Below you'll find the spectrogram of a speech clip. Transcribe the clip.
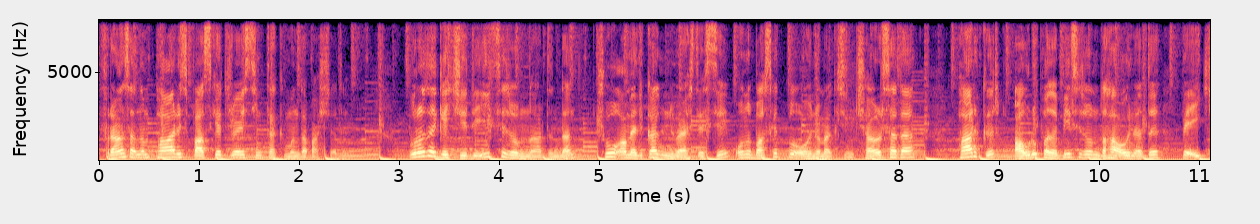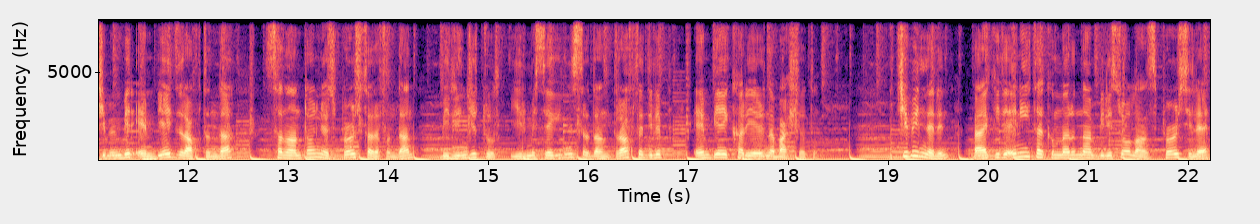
Fransa'nın Paris Basket Racing takımında başladı. Burada geçirdiği ilk sezonun ardından çoğu Amerikan üniversitesi onu basketbol oynamak için çağırsa da Parker Avrupa'da bir sezon daha oynadı ve 2001 NBA draftında San Antonio Spurs tarafından 1. tur 28. sıradan draft edilip NBA kariyerine başladı. 2000'lerin belki de en iyi takımlarından birisi olan Spurs ile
